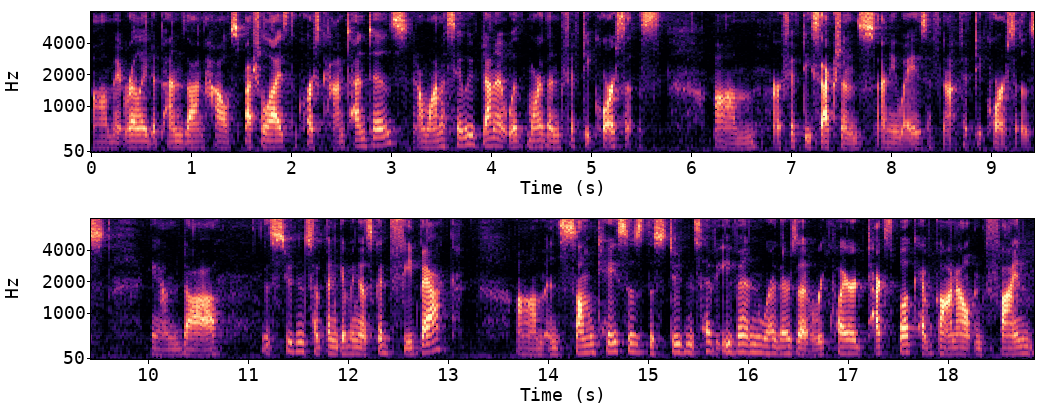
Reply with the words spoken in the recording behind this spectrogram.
Um, it really depends on how specialized the course content is. I want to say we've done it with more than 50 courses, um, or 50 sections anyways, if not 50 courses. And uh, the students have been giving us good feedback. Um, in some cases, the students have even, where there's a required textbook, have gone out and find,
